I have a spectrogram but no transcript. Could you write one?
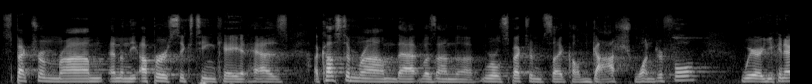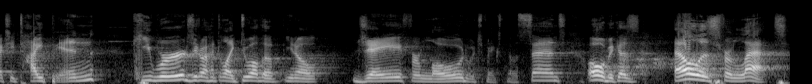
Spectrum ROM, and on the upper 16K, it has a custom ROM that was on the World Spectrum site called Gosh Wonderful, where you can actually type in keywords. You don't have to like do all the you know J for load, which makes no sense. Oh, because L is for let.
